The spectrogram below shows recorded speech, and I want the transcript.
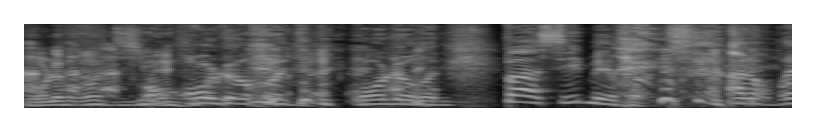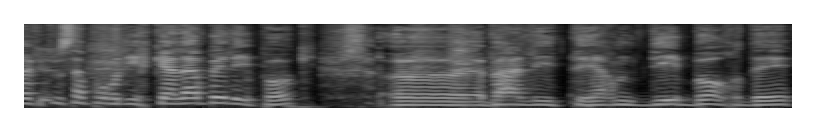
On le redit. On, le redit, on le redit. Pas assez, mais bon. Alors bref, tout ça pour dire qu'à la belle époque, euh, bah, les thermes débordaient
